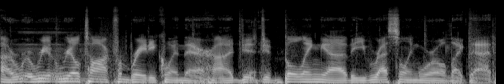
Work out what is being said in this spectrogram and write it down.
Uh, re- real talk from Brady Quinn there, uh, j- j- bullying uh, the wrestling world like that.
